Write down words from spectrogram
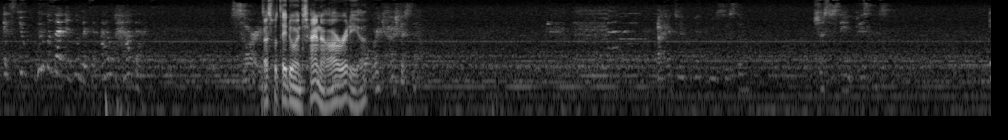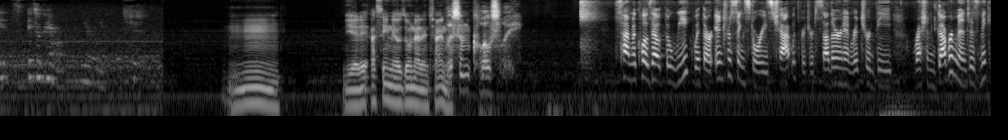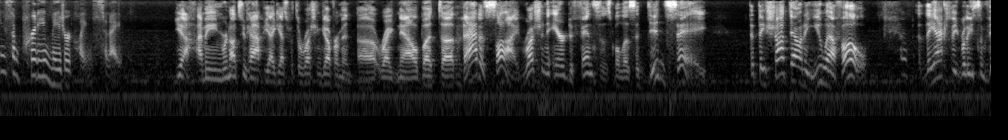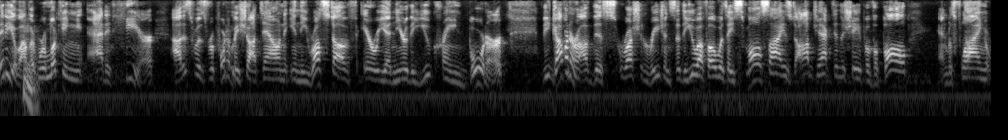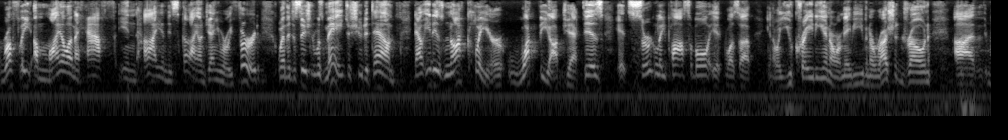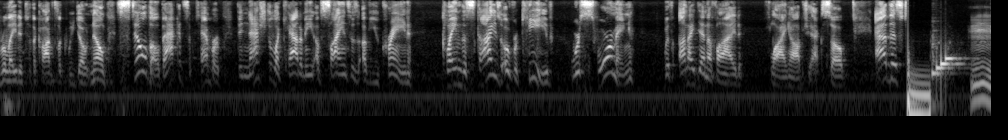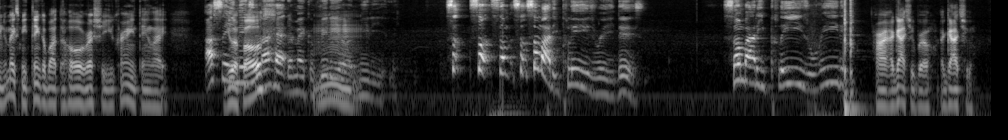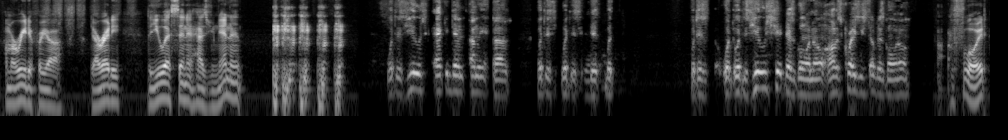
Excuse when was that implemented? I don't have that. Sorry. That's what they do in China already, yo. But we're cashless now. Just to stay in business. It's it's okay, mom. Literally, it's just. Mmm. Yeah, they, I seen they was doing that in China. Listen closely. It's time to close out the week with our interesting stories chat with Richard Southern. And Richard, the Russian government is making some pretty major claims tonight. Yeah, I mean, we're not too happy, I guess, with the Russian government uh, right now. But uh, that aside, Russian air defenses, Melissa, did say that they shot down a UFO. They actually released some video of it. We're looking at it here. Uh, this was reportedly shot down in the Rostov area near the Ukraine border. The governor of this Russian region said the UFO was a small sized object in the shape of a ball and was flying roughly a mile and a half in high in the sky on January 3rd when the decision was made to shoot it down. Now it is not clear what the object is. It's certainly possible it was a you know a Ukrainian or maybe even a Russian drone uh, related to the conflict. We don't know. Still though, back in September, the National Academy of Sciences of Ukraine claimed the skies over Kiev were swarming with unidentified flying objects. So add this. Mm, it makes me think about the whole Russia Ukraine thing. Like, I seen UFOs? this and I had to make a video Mm. immediately. So, so, some, so, somebody please read this. Somebody please read it. All right, I got you, bro. I got you. I'm gonna read it for y'all. Y'all ready? The U.S. Senate has unanimous. with this huge academic, I mean, uh, with this, with this, with, with this, with, with this huge shit that's going on, all this crazy stuff that's going on. Floyd,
